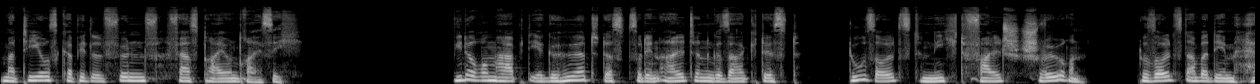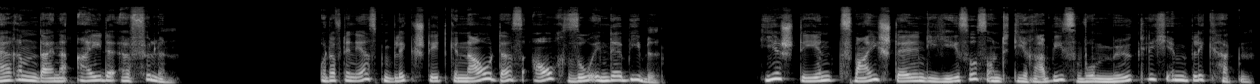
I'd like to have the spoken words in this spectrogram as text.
Matthäus Kapitel 5, Vers 33 Wiederum habt ihr gehört, dass zu den Alten gesagt ist, du sollst nicht falsch schwören, du sollst aber dem Herrn deine Eide erfüllen. Und auf den ersten Blick steht genau das auch so in der Bibel. Hier stehen zwei Stellen, die Jesus und die Rabbis womöglich im Blick hatten.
